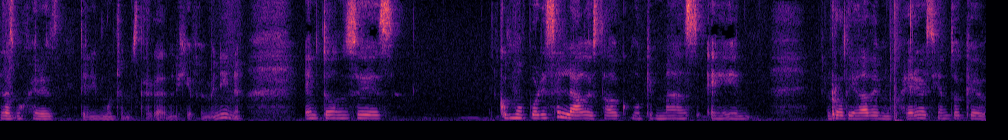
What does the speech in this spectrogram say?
las mujeres tienen mucha más carga de energía femenina. Entonces, como por ese lado he estado como que más eh, rodeada de mujeres, siento que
